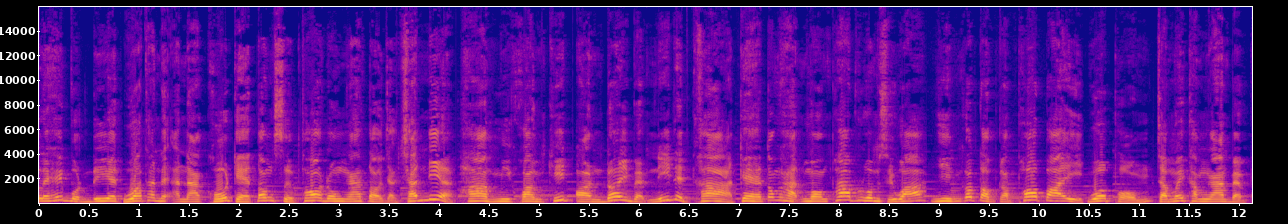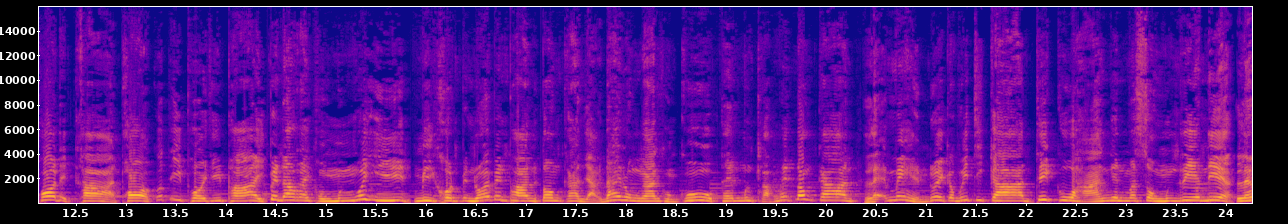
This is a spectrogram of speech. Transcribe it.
เลยให้บทเรียนว่าถ้าในอนาคตแกต้องสืบทอดโรงงานต่อจากฉันเนี่ยห้ามมีความคิดอ่อนด้อยแบบนี้เด็ดขาด แกต้องหัดมองภาพรวมสิวะ ยินก็ตอบกับพ่อไป ว่าผมจะไม่ทำงานแบบพ่อเด็ดขาด พ่อก็ตีโพยทีพาย เป็นอะไรของมึงวะยีน มีคนเป็นร้อยเป็นพัน ต้องการอยากได้โรงงานของกู แต่มึงกลับไม่ต้องการ และไม่เห็นด้วยกับวิธีการ ที่กูหาเงินมาส่งมึงเรียนเนี่ย และ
